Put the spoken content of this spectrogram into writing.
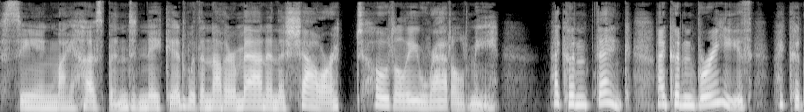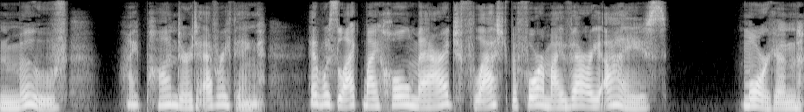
Seeing my husband naked with another man in the shower totally rattled me. I couldn't think. I couldn't breathe. I couldn't move. I pondered everything. It was like my whole marriage flashed before my very eyes. Morgan,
